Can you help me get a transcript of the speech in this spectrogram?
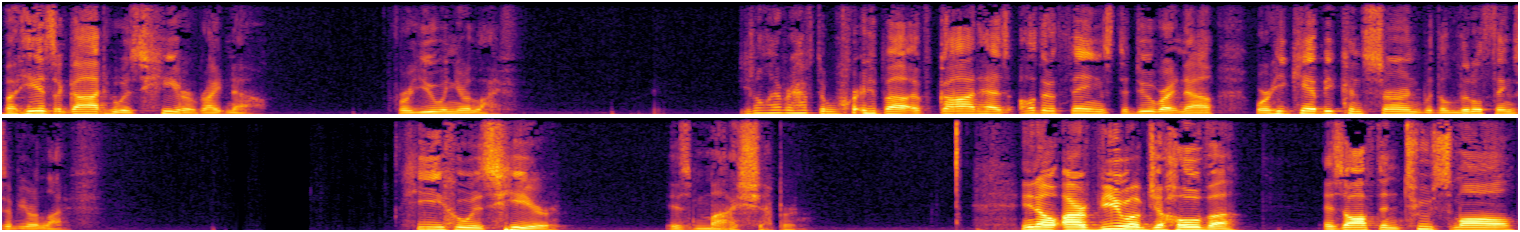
But he is a God who is here right now for you in your life. You don't ever have to worry about if God has other things to do right now where he can't be concerned with the little things of your life. He who is here is my shepherd. You know, our view of Jehovah is often too small,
